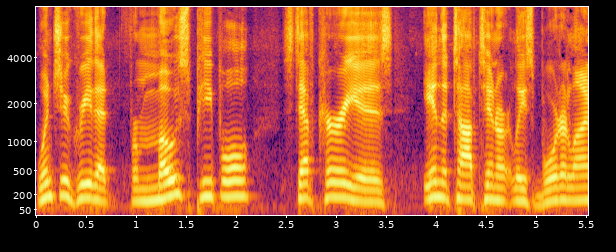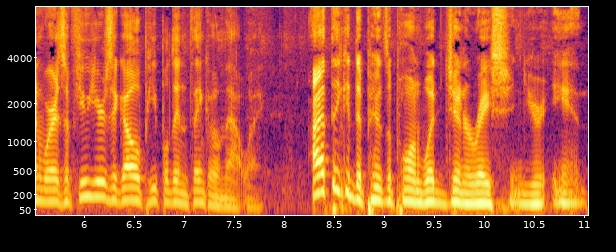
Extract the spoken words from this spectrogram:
Wouldn't you agree that for most people, Steph Curry is in the top 10 or at least borderline, whereas a few years ago, people didn't think of him that way? I think it depends upon what generation you're in.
